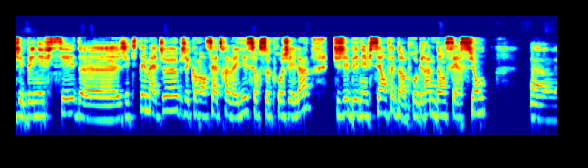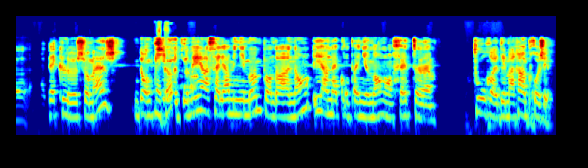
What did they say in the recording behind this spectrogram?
J'ai bénéficié de, j'ai quitté ma job, j'ai commencé à travailler sur ce projet-là, puis j'ai bénéficié en fait d'un programme d'insertion euh, avec le chômage, donc qui m'a donné un salaire minimum pendant un an et un accompagnement en fait euh, pour euh, démarrer un projet.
